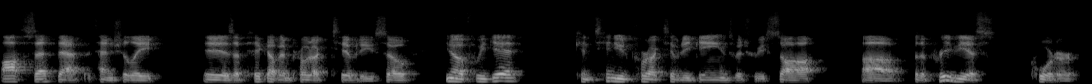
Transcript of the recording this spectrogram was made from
offset that potentially is a pickup in productivity. So, you know, if we get continued productivity gains, which we saw uh, for the previous quarter,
